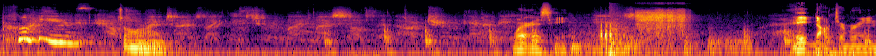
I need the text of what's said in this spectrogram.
Please. It's all right. Where is he? Hate Dr. Breen.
